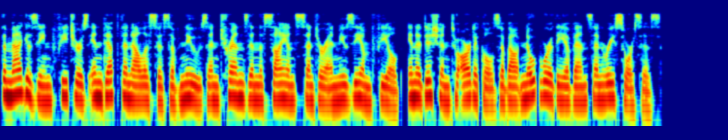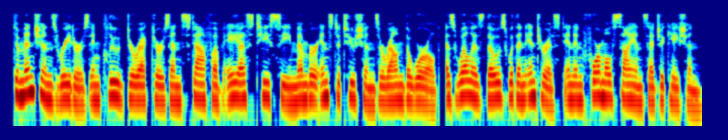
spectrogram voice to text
The magazine features in-depth analysis of news and trends in the Science Center and Museum field, in addition to articles about noteworthy events and resources. Dimensions readers include directors and staff of ASTC member institutions around the world, as well as those with an interest in informal science education.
